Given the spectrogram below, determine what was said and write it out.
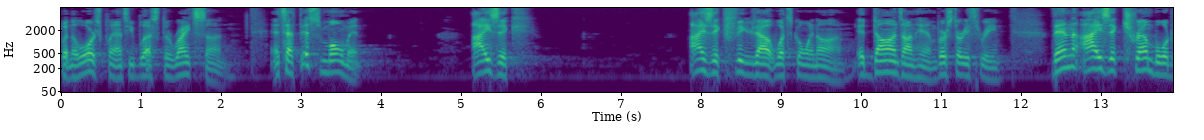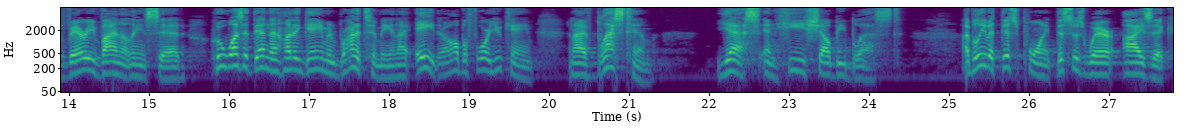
But in the Lord's plans, he blessed the right son. And it's at this moment Isaac Isaac figures out what's going on. It dawns on him. Verse 33. Then Isaac trembled very violently and said, Who was it then that hunted game and brought it to me? And I ate it all before you came, and I have blessed him. Yes, and he shall be blessed. I believe at this point, this is where Isaac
